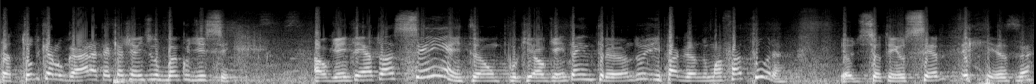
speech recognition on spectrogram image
para tudo que é lugar, até que a gerente do banco disse: alguém tem a tua senha, então, porque alguém está entrando e pagando uma fatura. Eu disse: eu tenho certeza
